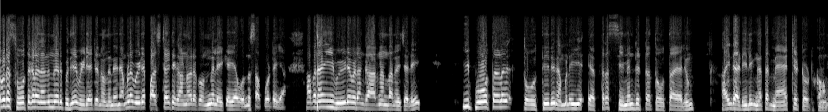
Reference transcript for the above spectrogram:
ഇവിടെ സുഹൃത്തുക്കളെ ഞാൻ ഇന്നൊരു പുതിയ വീഡിയോ ആയിട്ട് വന്നിട്ടുണ്ട്. നമ്മളെ വീഡിയോ ഫസ്റ്റ് ആയിട്ട് കാണുന്നവരൊക്കെ ഒന്ന് ലൈക്ക് ചെയ്യുക ഒന്ന് സപ്പോർട്ട് ചെയ്യുക. അപ്പൊ ഞാൻ ഈ വീഡിയോ ഇടാൻ കാരണം എന്താണെന്ന് വെച്ചാൽ ഈ പോത്തുകൾ തോത്തിയിൽ നമ്മൾ ഈ എത്ര സിമെന്റ് ഇട്ട തോത്തായാലും അതിന്റെ അടിയിൽ ഇങ്ങനത്തെ മാറ്റ് ഇട്ട് കൊടുക്കണം.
